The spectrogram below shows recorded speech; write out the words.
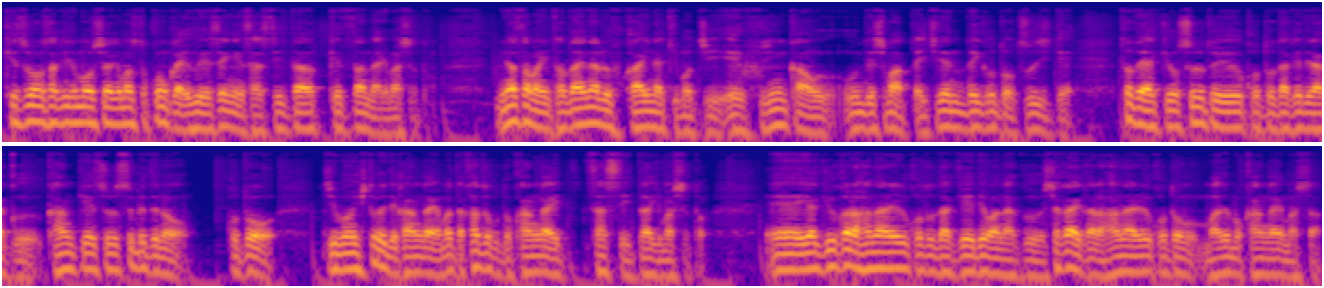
結論を先に申し上げますと、今回 FA 宣言させていただく決断になりましたと。皆様に多大なる不快な気持ち、えー、不信感を生んでしまった一連の出来事を通じて、ただ野球をするということだけでなく、関係する全てのことを自分一人で考え、また家族と考えさせていただきましたと。えー、野球から離れることだけではなく、社会から離れることまでも考えました。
